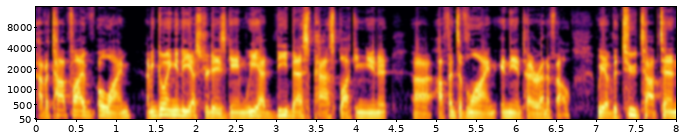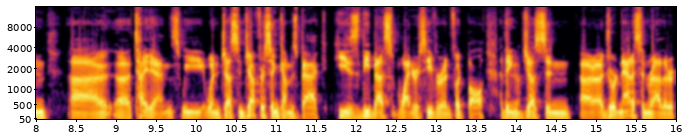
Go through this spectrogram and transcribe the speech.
have a top five O line. I mean, going into yesterday's game, we had the best pass blocking unit uh, offensive line in the entire NFL. We have the two top ten uh, uh, tight ends. We when Justin Jefferson comes back, he's the best wide receiver in football. I think yeah. Justin uh, Jordan Addison rather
